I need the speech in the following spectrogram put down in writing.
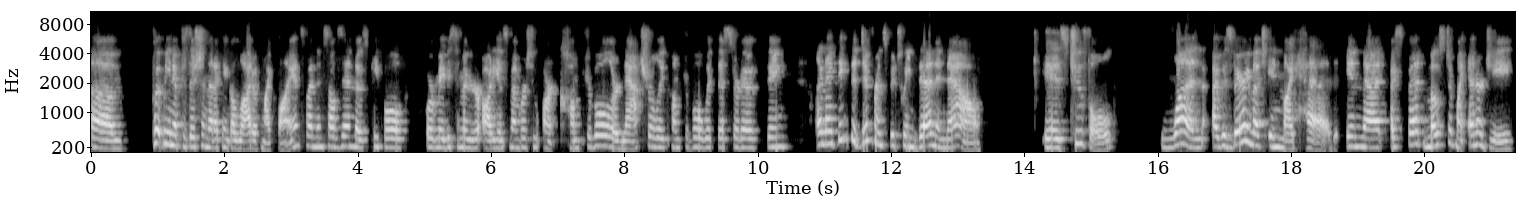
um, put me in a position that I think a lot of my clients find themselves in. Those people, or maybe some of your audience members who aren't comfortable or naturally comfortable with this sort of thing. And I think the difference between then and now is twofold one, I was very much in my head in that I spent most of my energy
